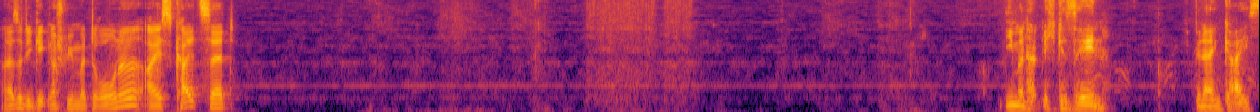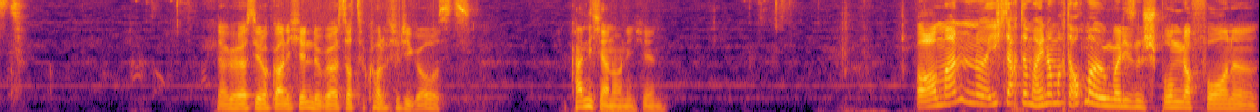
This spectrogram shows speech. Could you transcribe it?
Also, die Gegner spielen mit Drohne. Eiskalt Niemand hat mich gesehen. Ich bin ein Geist. Da gehörst du hier doch gar nicht hin. Du gehörst doch zu Call of Duty Ghosts. Kann ich ja noch nicht hin. Oh Mann, ich dachte, meiner macht auch mal irgendwann diesen Sprung nach vorne.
